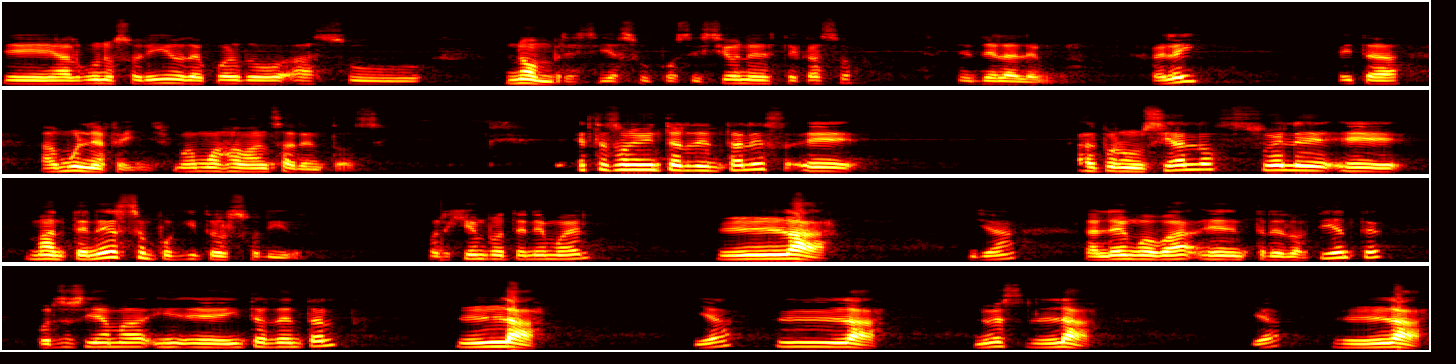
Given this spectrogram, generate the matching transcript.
eh, algunos sonidos de acuerdo a sus nombres y a su posición, en este caso, eh, de la lengua. ¿Veis? Ahí está Vamos a avanzar entonces. Estos sonidos interdentales, eh, al pronunciarlos, suele mantenerse un poquito el sonido. Por ejemplo, tenemos el la, ¿ya? La lengua va entre los dientes, por eso se llama eh, interdental, la, ¿ya? La, no es la, ¿ya? La.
